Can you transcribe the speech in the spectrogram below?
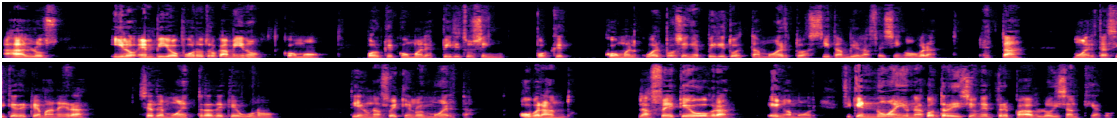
a los y los envió por otro camino, como porque como el espíritu sin porque como el cuerpo sin espíritu está muerto, así también la fe sin obra está muerta. Así que de qué manera se demuestra de que uno tiene una fe que no es muerta, obrando. La fe que obra en amor. Así que no hay una contradicción entre Pablo y Santiago.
